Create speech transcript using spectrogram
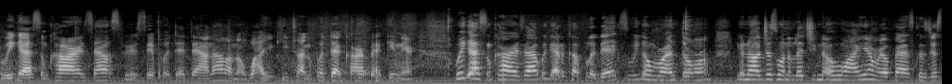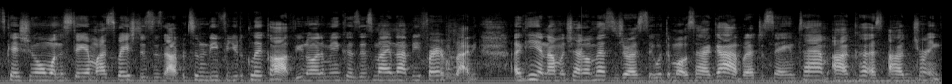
we got some cards out. Spirit said put that down. I don't know why you keep trying to put that card back in there. We got some cards out. We got a couple of decks. we going to run through them. You know, I just want to let you know who I am real fast because just in case you don't want to stay in my space, this is opportunity for you to click off. You know what I mean? Because this might not be for everybody. Again, I'm a channel messenger. I sit with the Most High God. But at the same time, I cuss. I drink.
